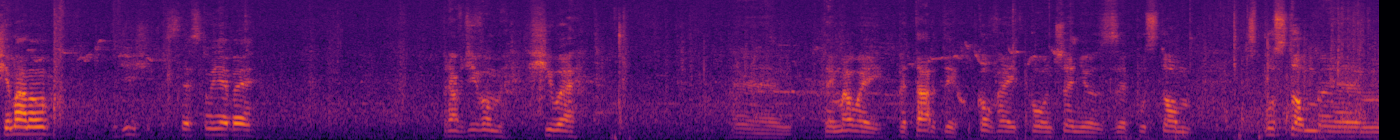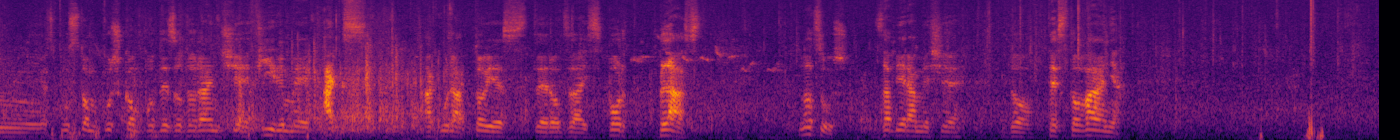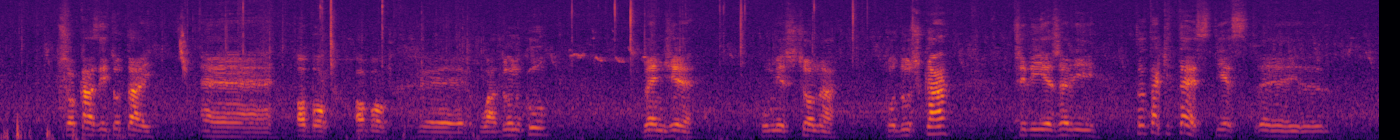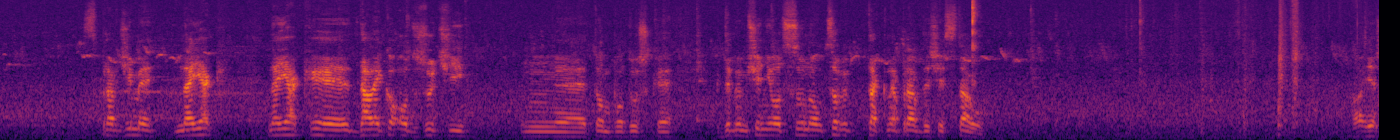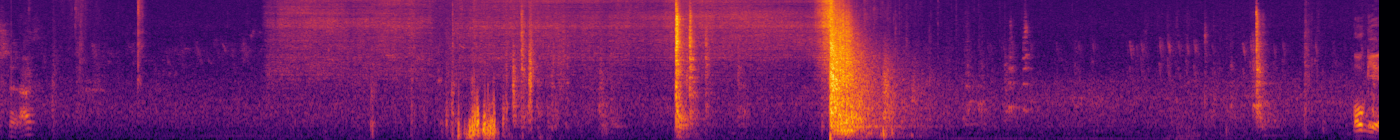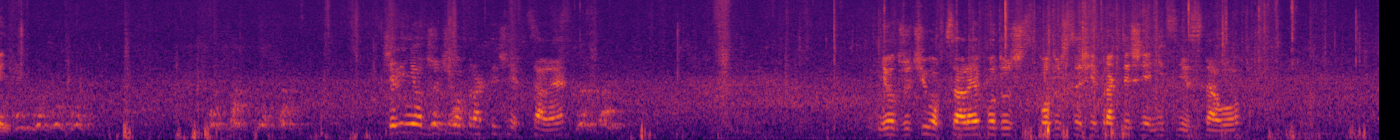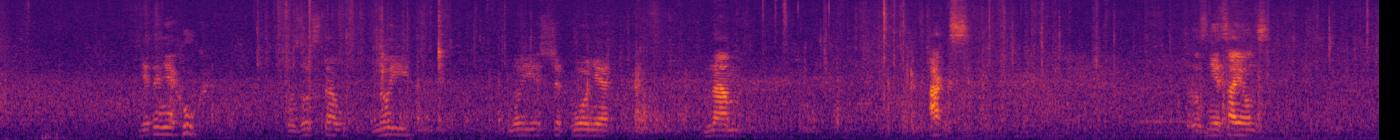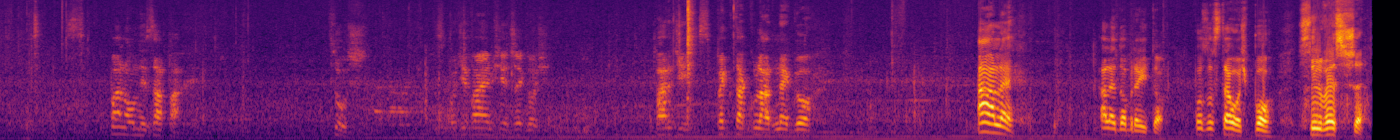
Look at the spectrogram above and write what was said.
Siemano, dziś stestujemy prawdziwą siłę e, tej małej petardy hukowej w połączeniu z pustą, z pustą, z pustą puszką po dezodorancie firmy Axe. Akurat to jest rodzaj Sport Blast. No cóż, zabieramy się do testowania. Przy okazji tutaj obok, obok e, ładunku będzie umieszczona poduszka, czyli jeżeli to taki test jest, e, e, sprawdzimy na jak, na jak e, daleko odrzuci mm, e, tą poduszkę. Gdybym się nie odsunął, co by tak naprawdę się stało? O, jeszcze raz. Ogień. Czyli nie odrzuciło praktycznie wcale. Nie odrzuciło wcale, podusz, poduszce się praktycznie nic nie stało. Jedynie huk pozostał, no i, no i jeszcze płonie nam aks, rozniecając spalony zapach. Cóż, spodziewałem się czegoś bardziej spektakularnego, ale, ale dobre i to. Pozostałość po Sylwestrze.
